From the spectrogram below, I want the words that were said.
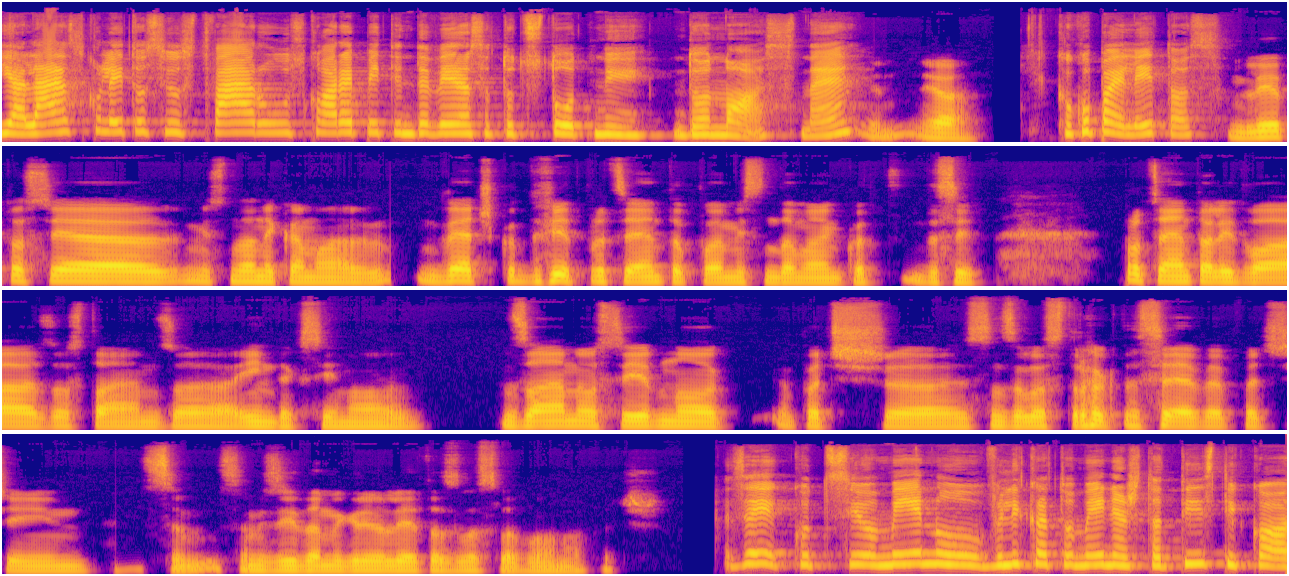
Ja, lansko leto si ustvaril skoraj 95 odstotni donos. Ja. Kako pa je letos? Letos je, mislim, da nekaj več kot 9%, pa mislim, da manj kot 10% ali 2% zaostajam za indeksi. No. Za me osebno, pač uh, sem zelo strok do sebe pač in se mi zdi, da mi gre leto zelo slabo. No, pač. Zdaj, kot si omenil, veliko to meni statistiko,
